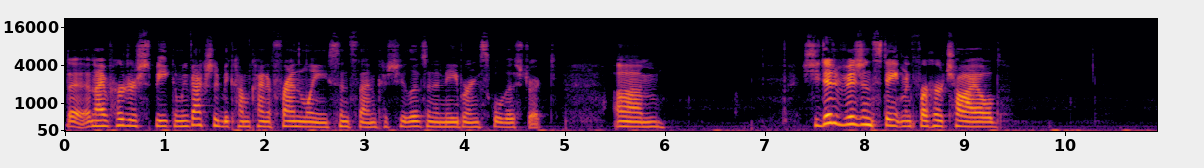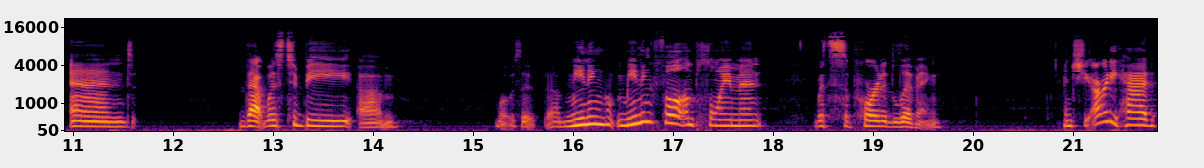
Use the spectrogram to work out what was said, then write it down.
that, and I've heard her speak, and we've actually become kind of friendly since then because she lives in a neighboring school district. Um, she did a vision statement for her child, and that was to be um, what was it? Uh, meaning meaningful employment with supported living. And she already had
